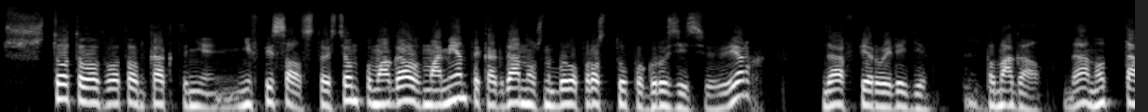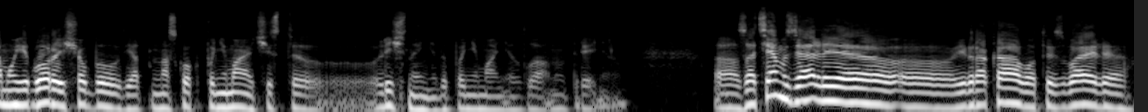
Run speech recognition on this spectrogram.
что-то вот, вот он как-то не, не вписался. То есть он помогал в моменты, когда нужно было просто тупо грузить вверх, да, в первой лиге помогал, да, но там у Егора еще был, я насколько понимаю, чисто личное недопонимание с главным тренером. А затем взяли э, игрока вот из Вайля,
